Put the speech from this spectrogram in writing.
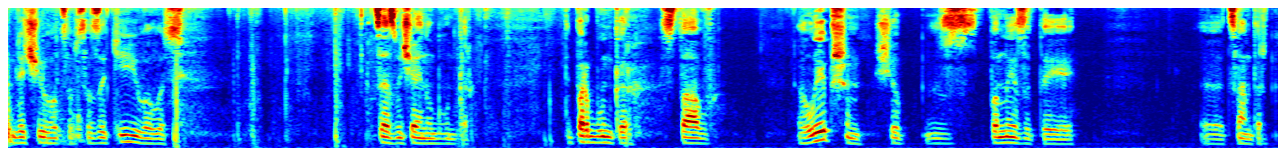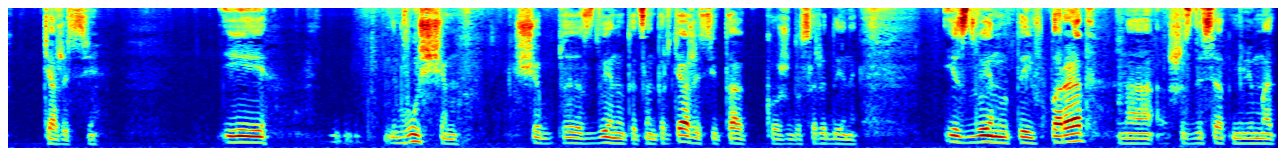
для чого це все затіювалось. Це, звичайно, бункер. Тепер бункер став глибшим, щоб понизити е, центр тяжесті. І вущим, щоб здвинути центр тяжесті також до середини. І здвинутий вперед на 60 мм.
